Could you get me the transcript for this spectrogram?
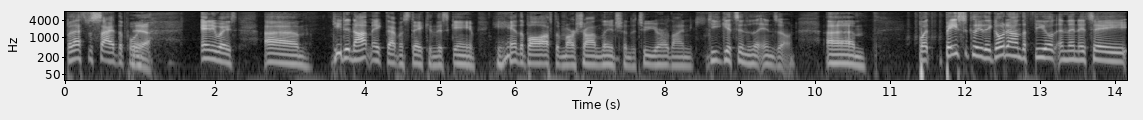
But that's beside the point. Yeah. Anyways, um, he did not make that mistake in this game. He handed the ball off to Marshawn Lynch on the two yard line. He gets into the end zone. Um, but basically, they go down the field, and then it's a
